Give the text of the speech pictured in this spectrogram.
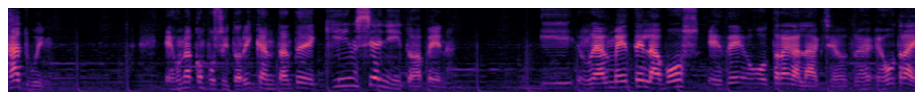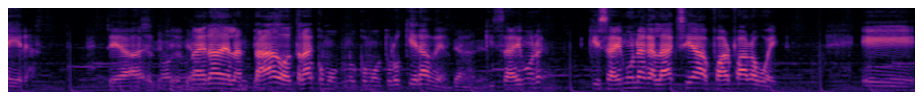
Hadwin. Es una compositora y cantante de 15 añitos apenas. Y realmente la voz es de otra galaxia, es otra era. Una era adelantada o atrás, como, como tú lo quieras ver. Quizá en una, quizá en una galaxia far, far away. Eh,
